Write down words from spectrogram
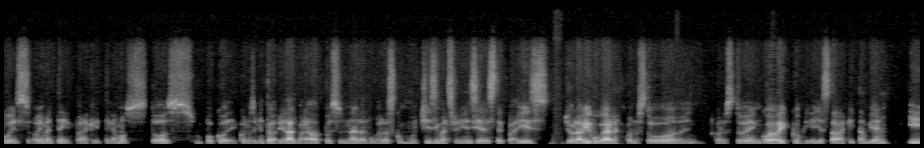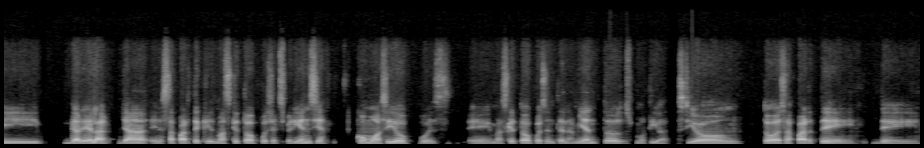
pues obviamente para que tengamos todos un poco de conocimiento, Gabriela Alvarado, pues una de las jugadoras con muchísima experiencia de este país. Yo la vi jugar cuando estuvo en, cuando estuve en Goico y ella estaba aquí también. Y Gabriela, ya en esta parte que es más que todo pues experiencia, ¿cómo ha sido pues eh, más que todo pues entrenamientos, motivación, toda esa parte de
